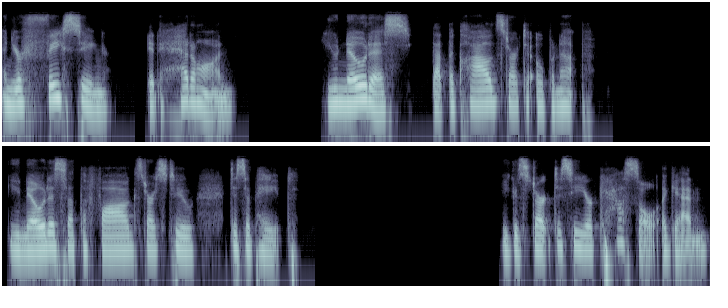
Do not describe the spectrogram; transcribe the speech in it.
and you're facing it head on. You notice that the clouds start to open up. You notice that the fog starts to dissipate. You could start to see your castle again.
